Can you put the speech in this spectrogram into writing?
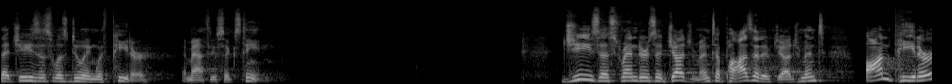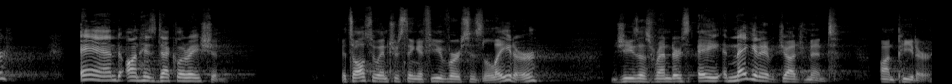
that Jesus was doing with Peter in Matthew 16. Jesus renders a judgment, a positive judgment, on Peter and on his declaration. It's also interesting a few verses later, Jesus renders a negative judgment on Peter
